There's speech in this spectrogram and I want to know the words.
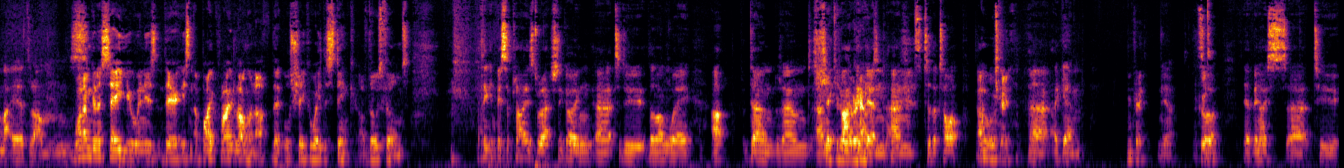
my eardrums. What I'm going to say, Ewan, is there isn't a bike ride long enough that will shake away the stink of those films. I think you'd be surprised. We're actually going uh, to do the long way up, down, round, and back again, and to the top Oh, okay. uh, again. Okay. Yeah. Cool. So it'd be nice uh, to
